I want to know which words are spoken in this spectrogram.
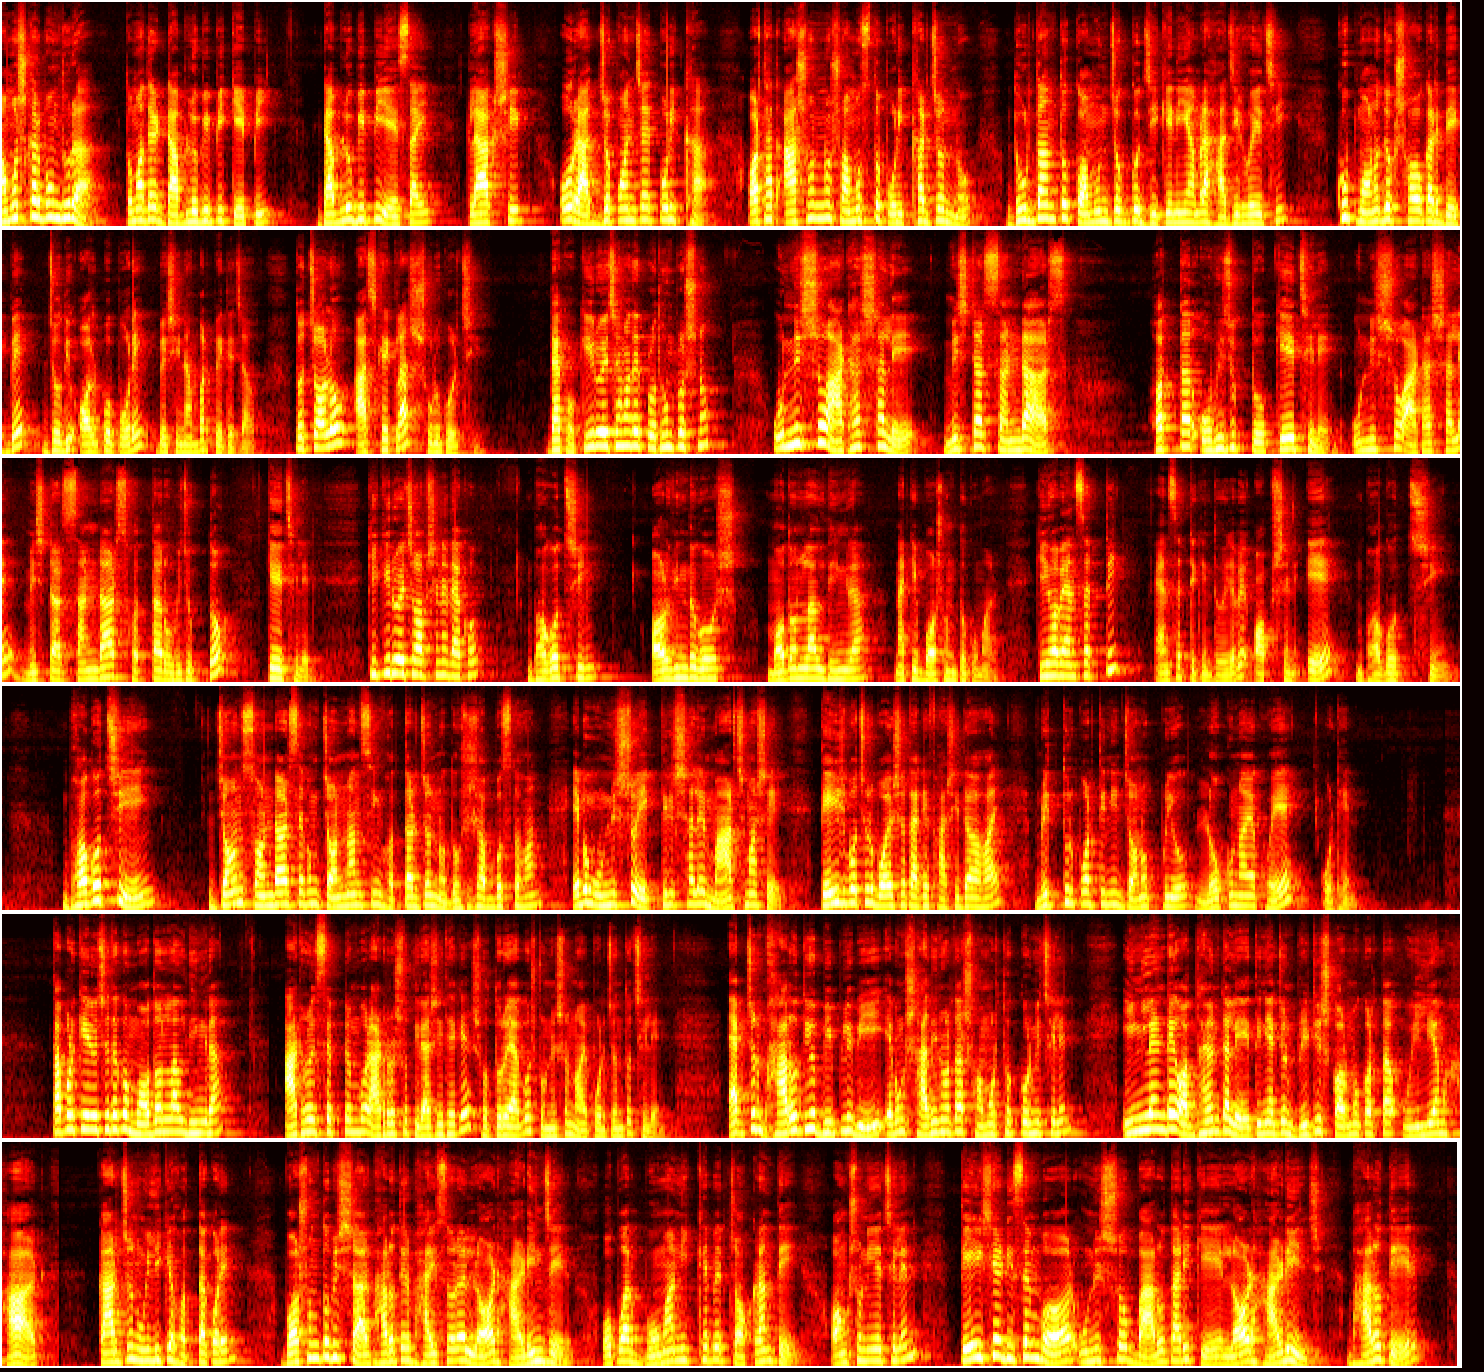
নমস্কার বন্ধুরা, তোমাদের WBP KP WBP SI clerkship ও রাজ্য পঞ্চায়েত পরীক্ষা, অর্থাৎ আসন্ন সমস্ত পরীক্ষার জন্য দুর্দান্ত কমনযোগ্য জিকে নিয়ে আমরা হাজির হয়েছি। খুব মনোযোগ সহকারে দেখবে, যদি অল্প পড়ে বেশি নাম্বার পেতে চাও। তো চলো আজকের ক্লাস শুরু করছি। দেখো, কি রয়েছে আমাদের প্রথম প্রশ্ন? উনিশশো আঠাশ সালে মিস্টার সান্ডার্স হত্যার অভিযুক্ত কে ছিলেন? উনিশশো আঠাশ সালে মিস্টার সান্ডার্স হত্যার অভিযুক্ত কে ছিলেন? কি কি রয়েছে অপশানে দেখো? ভগৎ সিং, অরবিন্দ ঘোষ, মদনলাল ধিংরা নাকি বসন্ত কুমার? কি হবে অ্যান্সারটি? অ্যান্সারটি কিন্তু হয়ে যাবে option A, Bhagat Singh. Bhagat Singh, John Saunders এবং চন্নান সিং হত্যার জন্য দোষী সাব্যস্ত হন এবং উনিশশো একত্রিশ সালের মার্চ মাসে তেইশ বছর বয়সে তাকে ফাঁসি দেওয়া হয় মৃত্যুর পর তিনি জনপ্রিয় লোকনায়ক হয়ে ওঠেন। তারপর কে রয়েছে দেখো? মদনলাল ধিংরা। আঠেরোই সেপ্টেম্বর আঠেরোশো তিরাশি থেকে সতেরোই আগস্ট উনিশশো নয় পর্যন্ত ছিলেন। একজন ভারতীয় বিপ্লবী এবং স্বাধীনতার সমর্থক কর্মী ছিলেন। ইংল্যান্ডে অধ্যয়নকালে তিনি একজন ব্রিটিশ কর্মকর্তা উইলিয়াম হার্ট কার্জন উইলিকে হত্যা করেন। বসন্ত বিশ্বাস ভারতের ভাইসরয় লর্ড হার্ডিঞ্জের ওপর বোমা নিক্ষেপের চক্রান্তে অংশ নিয়েছিলেন তেইশে ডিসেম্বর উনিশশো বারো তারিখে লর্ড হার্ডিঞ্জ ভারতের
